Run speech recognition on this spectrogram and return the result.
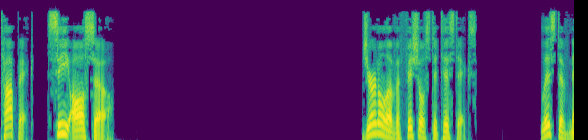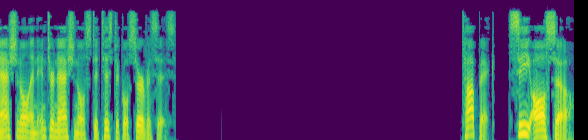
Topic. See also. Journal of Official Statistics. List of national and international statistical services Topic. See also.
